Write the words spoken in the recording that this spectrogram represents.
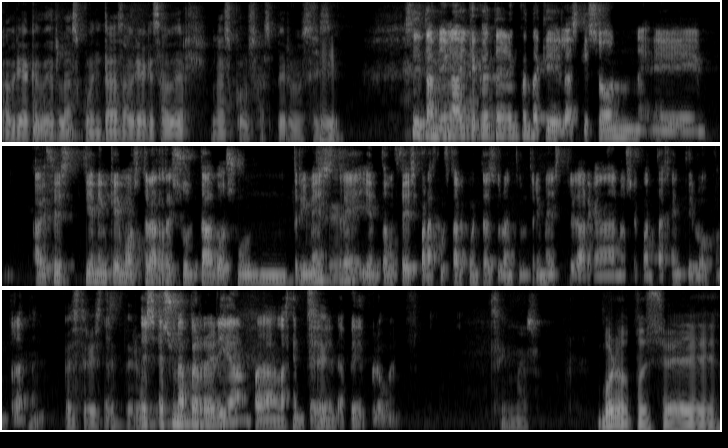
habría que ver las cuentas, habría que saber las cosas, pero sí. Sí. sí. Sí, también hay que tener en cuenta que las que son, eh, a veces tienen que mostrar resultados un trimestre y entonces para ajustar cuentas durante un trimestre largan a no sé cuánta gente y luego contratan. Es triste, Es, pero es- es una perrería para la gente Sí. de AP, pero bueno. sin más. Bueno, pues eh,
